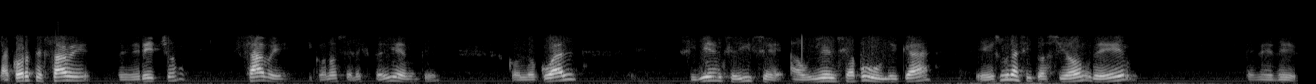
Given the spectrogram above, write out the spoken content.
La Corte sabe de Derecho sabe y conoce el expediente, con lo cual, si bien se dice audiencia pública, es una situación de, de,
